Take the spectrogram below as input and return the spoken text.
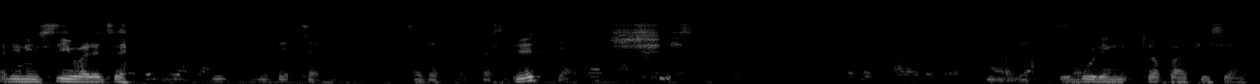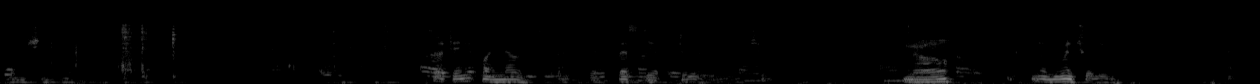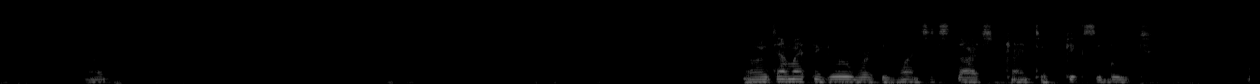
I didn't even see what it said. DSF We, did say, said F2, press F2. Did? Yeah, Jeez. the first file they did. no, yes. Rebooting to apply PCI function. So at any point now, if, they press the F2, it should, No. no, eventually. Only time I think it will work is once it starts trying to PXE boot,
